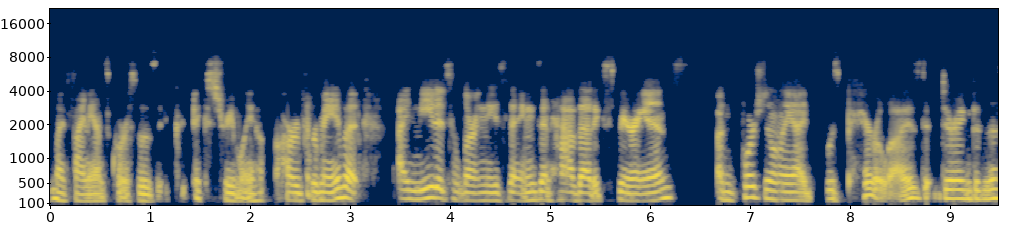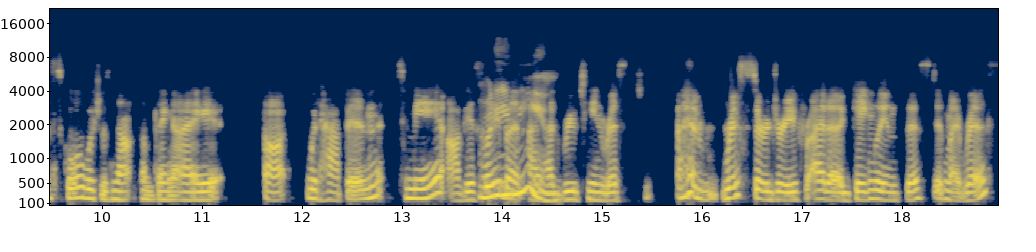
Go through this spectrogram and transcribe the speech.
My finance course was extremely hard for me, but I needed to learn these things and have that experience unfortunately, I was paralyzed during business school, which was not something I thought would happen to me, obviously. but mean? I had routine wrist, I had wrist surgery. For, I had a ganglion cyst in my wrist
